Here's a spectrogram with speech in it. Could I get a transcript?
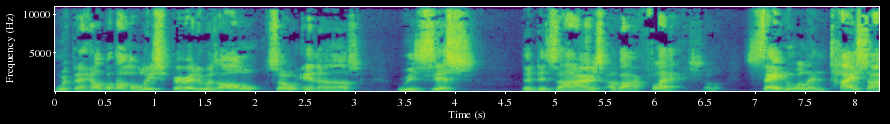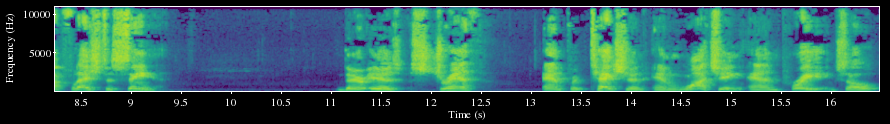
with the help of the Holy Spirit who is also in us, resists the desires of our flesh. So Satan will entice our flesh to sin. There is strength and protection in watching and praying. So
